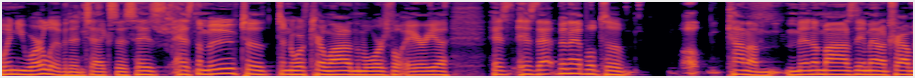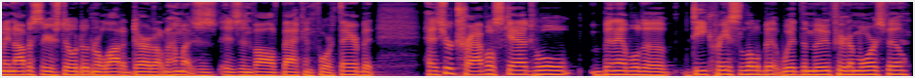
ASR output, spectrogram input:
when you were living in Texas, has has the move to, to North Carolina, the Mooresville area, has has that been able to kind of minimize the amount of travel? I mean, obviously you're still doing a lot of dirt. I don't know how much is, is involved back and forth there, but has your travel schedule been able to decrease a little bit with the move here to Mooresville?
